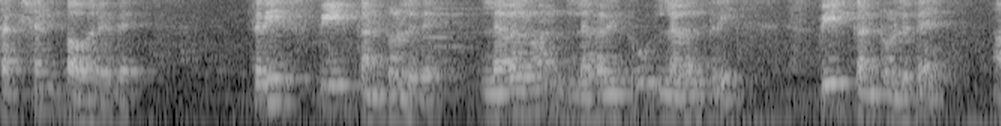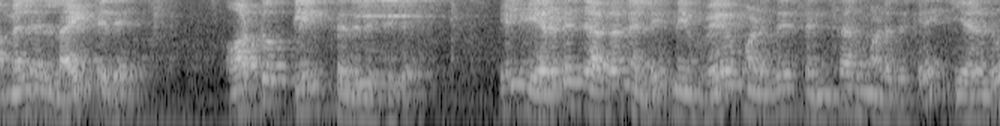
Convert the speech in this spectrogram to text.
suction power ಇದೆ. ತ್ರೀ ಸ್ಪೀಡ್ ಕಂಟ್ರೋಲ್ ಇದೆ. Level one level two level three speed control ಇದೆ. ಆಮೇಲೆ ಲೈಟ್ ಇದೆ. ಆಟೋ ಕ್ಲೀನ್ ಫೆಸಿಲಿಟಿ ಇದೆ. ಇಲ್ಲಿ ಎರಡು ಜಾಗನಲ್ಲಿ ನೀವು ವೇವ್ ಮಾಡದೆ ಸೆನ್ಸಾರ್ ಮಾಡೋದಕ್ಕೆ ಎರಡು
